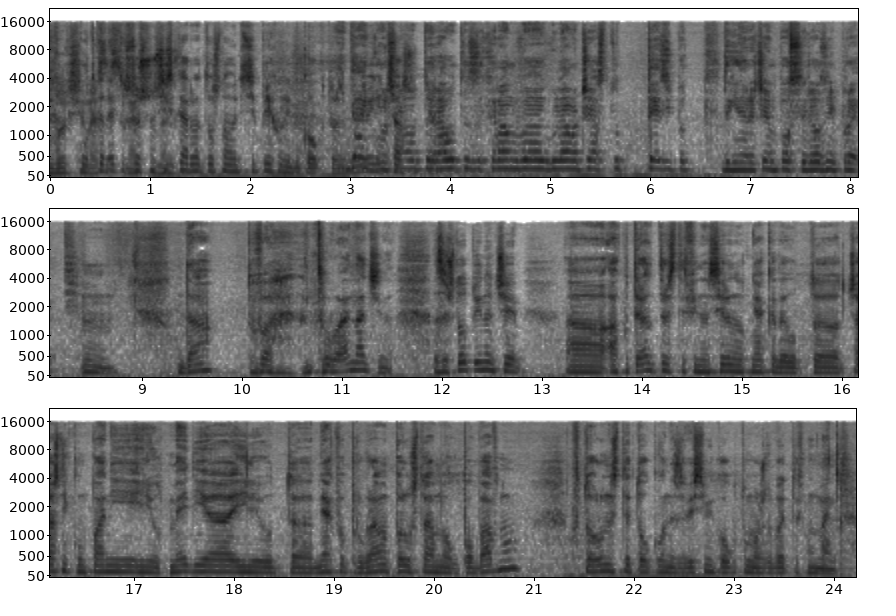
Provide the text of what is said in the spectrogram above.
вършим. Откъдето всъщност изкарвате основните си приходи, доколкото разбирам. Да, и комерциалната част работа захранва голяма част от тези пък, да ги наречем по-сериозни проекти. М- да, това, това е начина. Защото иначе а, ако трябва да търсите финансиране от някъде от а, частни компании или от медия или от а, някаква програма, първо става много по-бавно, Второ, не сте толкова независими, колкото може да бъдете в момента.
